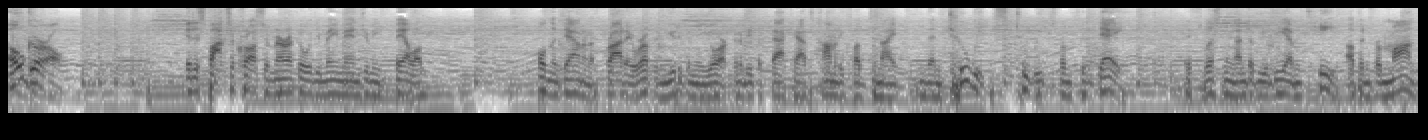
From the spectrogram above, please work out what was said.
Oh, girl. It is Fox Across America with your main man, Jimmy Failla. Holding it down on a Friday. We're up in Utica, New York. Going to be at the Fat Katz Comedy Club tonight. And then two weeks, two weeks from today, if you're listening on WVMT up in Vermont,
